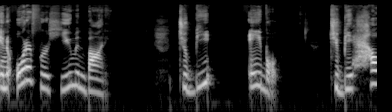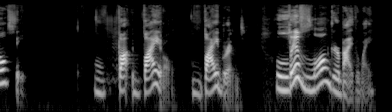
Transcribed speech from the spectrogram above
In order for a human body to be able to be healthy, vi- vital, vibrant, live longer, by the way,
